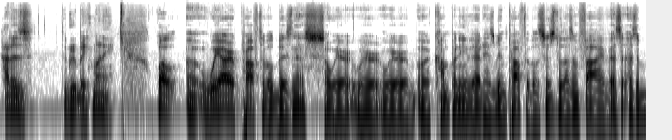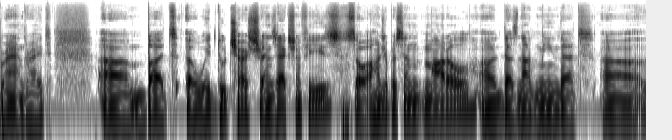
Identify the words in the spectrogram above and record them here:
how does the group make money? Well, uh, we are a profitable business. So we're, we're, we're a company that has been profitable since 2005 as a, as a brand, right? Um, but uh, we do charge transaction fees. So 100% model uh, does not mean that uh,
